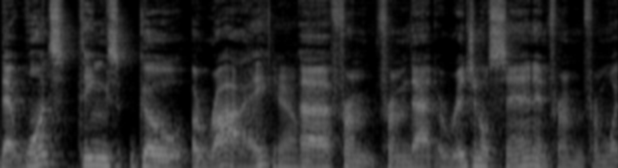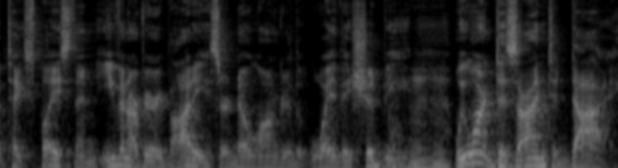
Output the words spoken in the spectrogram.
that once things go awry Yeah. uh, from from that original sin and from from what takes place, then even our very bodies are no longer the way they should be. We weren't designed to die.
